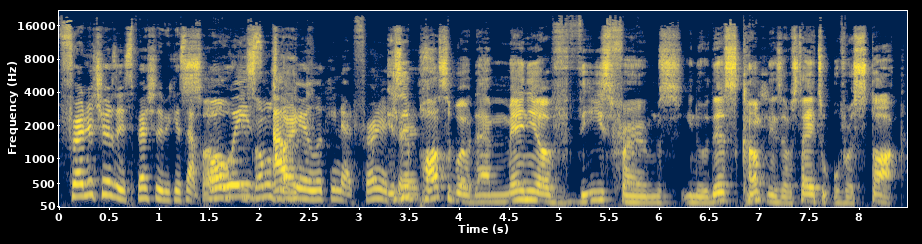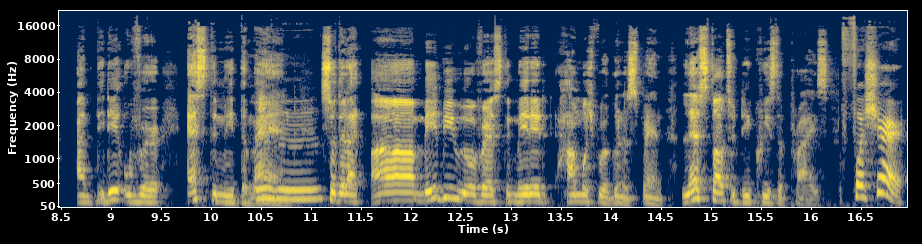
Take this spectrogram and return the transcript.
Furnitures, especially because I'm So, always out like- here looking at furniture. Is it possible that many of these firms, you know, these companies have started to overstock and did they overestimate demand? Mm-hmm. So they're like, uh, maybe we overestimated how much we're going to spend. Let's start to decrease the price. For sure.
